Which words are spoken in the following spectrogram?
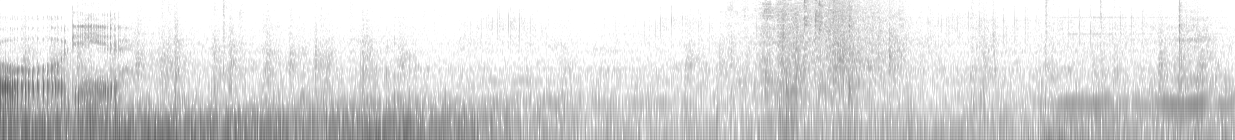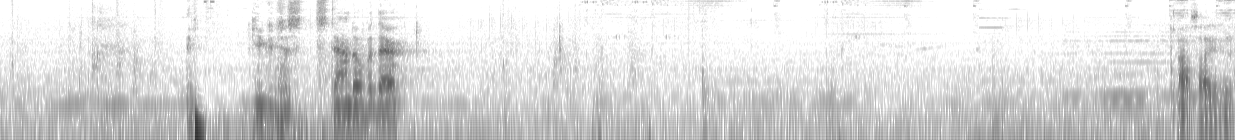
Oh dear. Stand over there. That's why I didn't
